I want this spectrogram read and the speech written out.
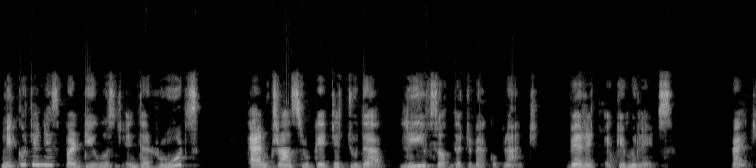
Nicotine is produced in the roots and translocated to the leaves of the tobacco plant where it accumulates, right?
